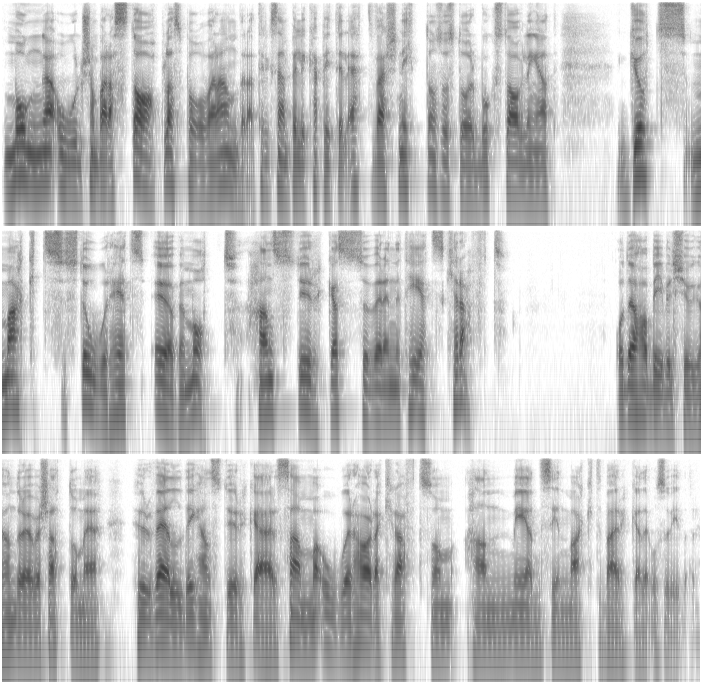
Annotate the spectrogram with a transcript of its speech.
många ord som bara staplas på varandra. Till exempel i kapitel 1, vers 19 så står bokstavligen att Guds makts storhets övermått, hans styrkas suveränitetskraft. Och det har Bibel 2000 översatt då med hur väldig hans styrka är, samma oerhörda kraft som han med sin makt verkade och så vidare.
